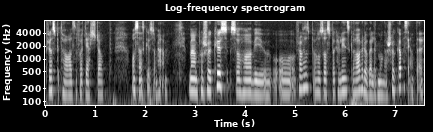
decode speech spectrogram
prehospitalt och fått hjärtstopp och sen skrivs de hem. Men på sjukhus så har vi ju, och framförallt hos oss på Karolinska har vi då väldigt många sjuka patienter.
